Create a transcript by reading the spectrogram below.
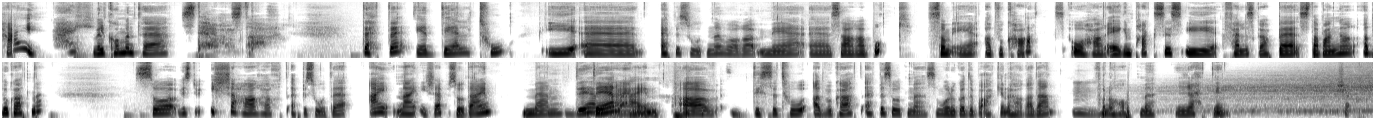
Hei! Velkommen til Stemonster. Dette er del to i eh, episodene våre med eh, Sara Buch, som er advokat og har egen praksis i fellesskapet Stavanger-advokatene. Så hvis du ikke har hørt episode én, nei, ikke episode én, men Del én. av disse to advokatepisodene, så må du gå tilbake og høre den, Mm. for nå hopper vi rett inn. Oh,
